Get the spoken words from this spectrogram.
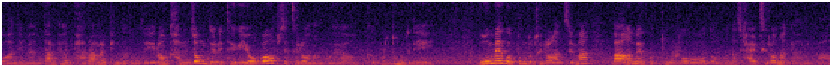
뭐 아니면 남편이 바람을 핀다든지 이런 감정들이 되게 여과 없이 드러난 거예요. 그 고통들이 몸의 고통도 드러났지만 마음의 고통도 너무나 잘 드러난 게 아닌가.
